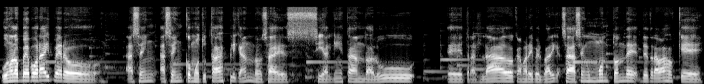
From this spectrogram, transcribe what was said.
uno los ve por ahí, pero hacen, hacen como tú estabas explicando, o sea, es, si alguien está dando a luz, eh, traslado, cámara hiperbárica, o sea, hacen un montón de, trabajos que,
